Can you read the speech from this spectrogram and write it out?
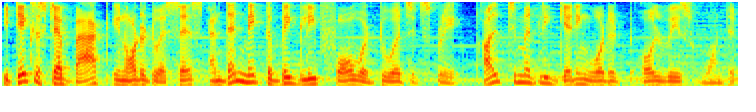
It takes a step back in order to assess and then make the big leap forward towards its prey, ultimately getting what it always wanted.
